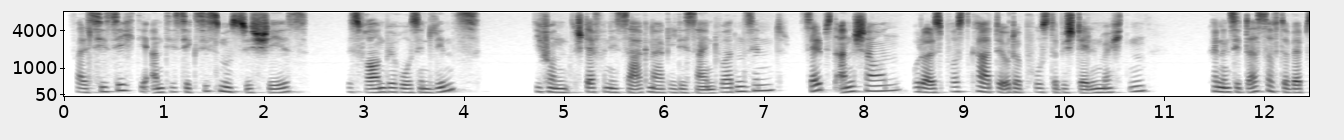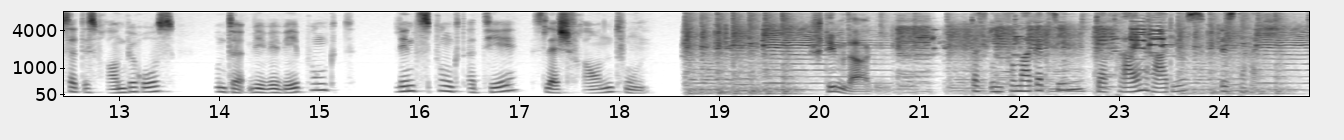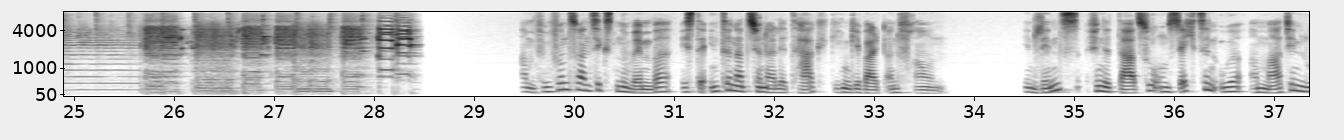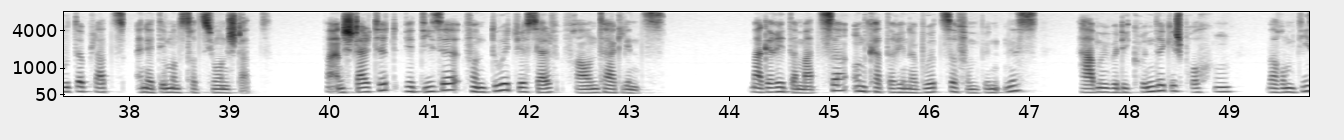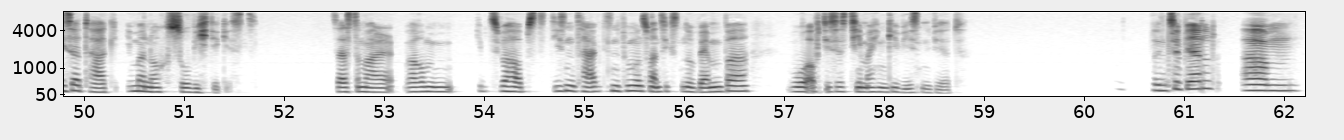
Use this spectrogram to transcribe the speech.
Falls Sie sich die Antisexismus-Sujets des Frauenbüros in Linz, die von Stefanie Sargnagel designt worden sind, selbst anschauen oder als Postkarte oder Poster bestellen möchten, können Sie das auf der Website des Frauenbüros unter www.linz.at slash Frauen tun. Stimmlagen. Das Infomagazin der Freien Radios Österreich. Am 25. November ist der Internationale Tag gegen Gewalt an Frauen. In Linz findet dazu um 16 Uhr am Martin-Luther-Platz eine Demonstration statt. Veranstaltet wird diese von Do-It-Yourself Frauentag Linz. Margarita Matzer und Katharina Wurzer vom Bündnis haben über die Gründe gesprochen, warum dieser Tag immer noch so wichtig ist. Zuerst einmal, warum gibt es überhaupt diesen Tag, diesen 25. November, wo auf dieses Thema hingewiesen wird? Prinzipiell ähm,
